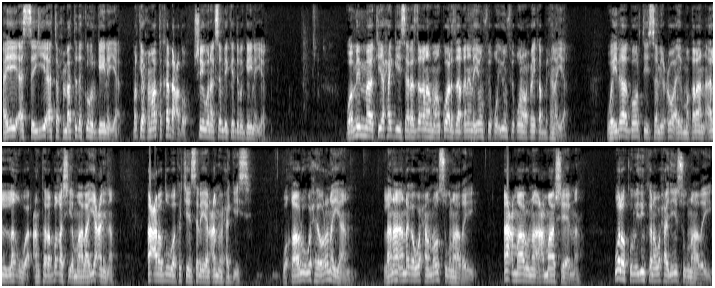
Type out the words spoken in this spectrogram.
Ayay as-sayi-ata xumaatada ka horgeynayaan. Markay xumaata ka dhacdo shay wanaagsan bay ka dabageynayaan wa mimaa kii xaggiisa rasaqnahum aan ku arsaaqinayna yunfiquuna waxbay ka bixinayaan. Waidaa goortii samicuu ay maqlaan al laqwa cantarabaqash iyo maalaayacnina acraduu waa ka jeensanayaan canhu xaggiisa wa qaaluu waxay odhanayaan lanaa annaga waxaa noo sugnaaday acmaalunaa acmaasheenna. Walakum idinkana waxaa idiin sugnaaday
